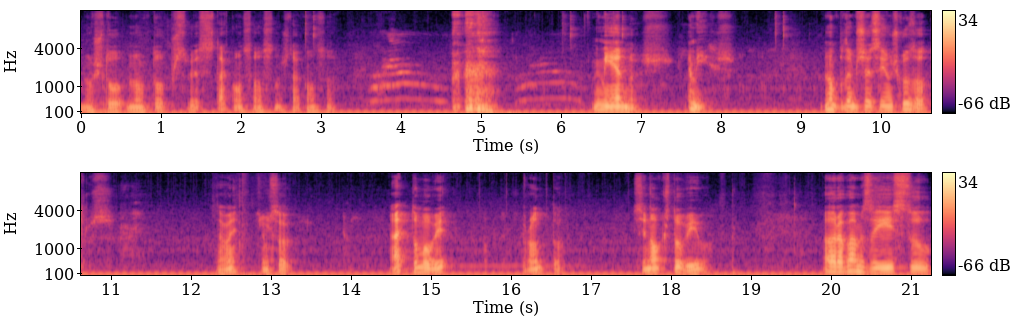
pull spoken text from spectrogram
Não estou, não estou a perceber se está com som ou se não está com som. Menos. Amigos. Não podemos ser assim uns com os outros. Está bem? Deixa-me só. Ah, estou-me a ouvir. Pronto. Sinal que estou vivo. Ora, vamos a isso.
